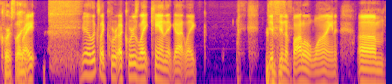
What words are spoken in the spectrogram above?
course, like right? Yeah, it looks like a Coors Light can that got like dipped in a bottle of wine. Um,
